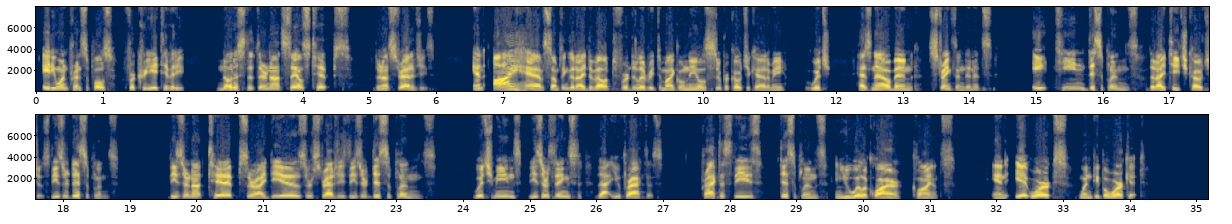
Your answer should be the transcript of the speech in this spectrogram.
81 principles for creativity. Notice that they're not sales tips, they're not strategies. And I have something that I developed for delivery to Michael Neill's Super Coach Academy, which has now been strengthened and its 18 disciplines that I teach coaches. These are disciplines. These are not tips or ideas or strategies. These are disciplines, which means these are things that you practice. Practice these disciplines and you will acquire clients. And it works when people work it.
